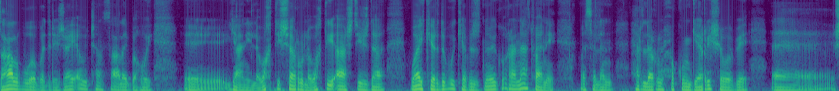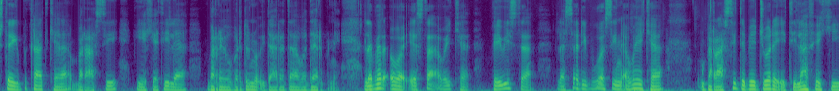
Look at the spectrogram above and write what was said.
زاڵ بووە بە درێژای ئەو چەند ساڵی بەهۆی ینی لە وەختی شەڕ و لە وەختی ئاشتیشدا وای کردبوو کە بزنەوەی گۆڕا ناتوانێ مەسەەن هەر لە ڕووی حکوم گێڕیشەوە بێ شتێک بکات کە بەڕاستی یەکەتی لە بەڕێوەبردن و ئیدارەدا وەدەر بنێ لەبەر ئەوە ئێستا ئەوەی کە پێویستە لەسەری بوەستین ئەوەیە کە بەڕاستی دەبێت جۆرە ئیتیلافێکی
